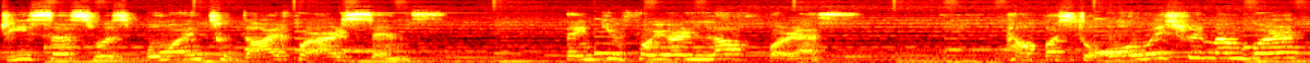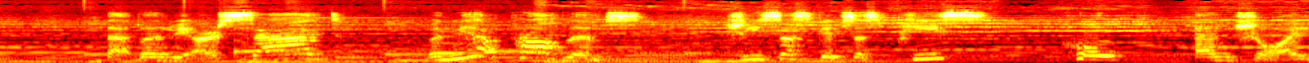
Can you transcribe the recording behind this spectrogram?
Jesus was born to die for our sins. Thank you for your love for us. Help us to always remember that when we are sad, when we have problems, Jesus gives us peace, hope, and joy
